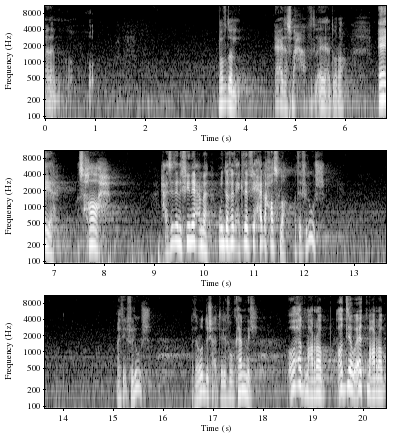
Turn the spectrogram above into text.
أنا بفضل قاعد أسمعها بفضل قاعد وراها آية إصحاح. حسيت إن في نعمة وأنت فاتح كتاب فيه حاجة حاصلة. ما تقفلوش. ما تقفلوش. ما تردش على التليفون كمل. اقعد مع الرب قضي أوقات مع الرب.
